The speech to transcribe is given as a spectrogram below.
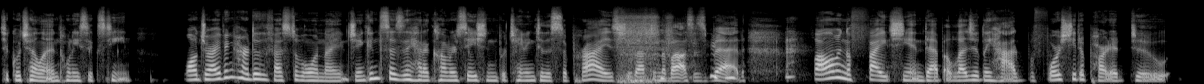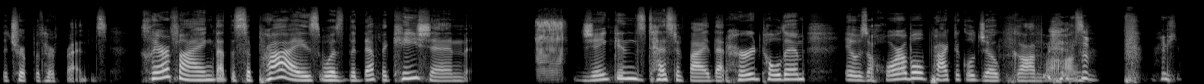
to Coachella in 2016. While driving her to the festival one night, Jenkins says they had a conversation pertaining to the surprise she left in the boss's bed, following a fight she and Depp allegedly had before she departed to the trip with her friends. Clarifying that the surprise was the defecation, Jenkins testified that Heard told him it was a horrible practical joke gone wrong. It's a pretty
